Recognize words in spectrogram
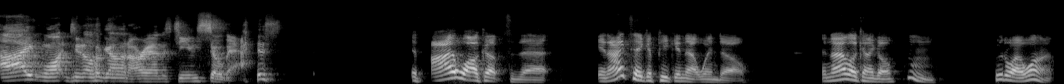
I want Danilo Gallinari on this team so bad. If I walk up to that and I take a peek in that window and I look and I go, hmm, who do I want?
